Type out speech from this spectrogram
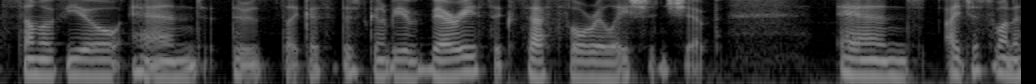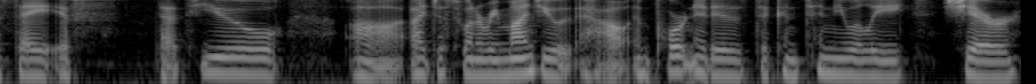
some of you. And there's, like I said, there's going to be a very successful relationship. And I just want to say if that's you. Uh, I just want to remind you how important it is to continually share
